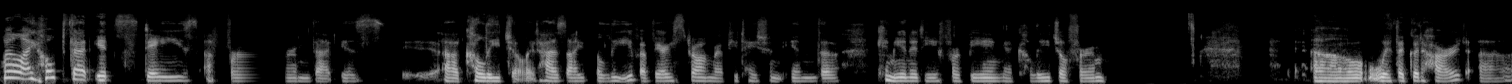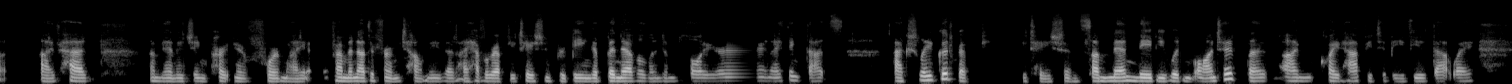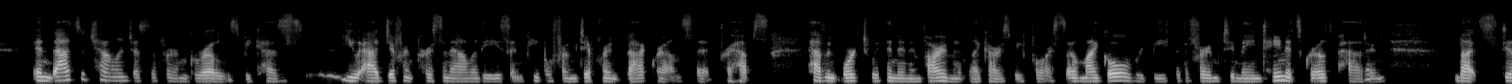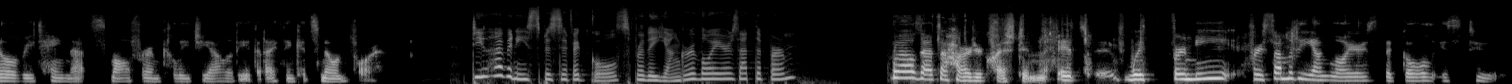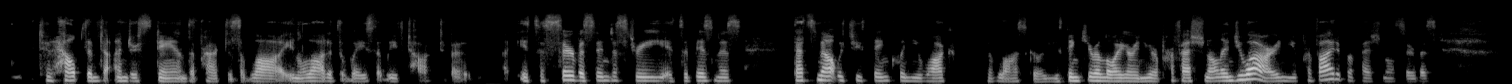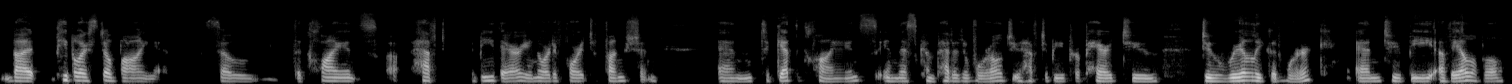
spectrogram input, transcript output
Well, I hope that it stays a firm that is uh, collegial. It has, I believe, a very strong reputation in the community for being a collegial firm uh, with a good heart. Uh, I've had a managing partner for my from another firm tell me that I have a reputation for being a benevolent employer, and I think that's actually a good reputation. Some men maybe wouldn't want it, but I'm quite happy to be viewed that way. And that's a challenge as the firm grows because you add different personalities and people from different backgrounds that perhaps haven't worked within an environment like ours before. So, my goal would be for the firm to maintain its growth pattern, but still retain that small firm collegiality that I think it's known for. Do you have any specific goals for the younger lawyers at the firm? Well, that's a harder question. It's with for me, for some of the young lawyers, the goal is to to help them to understand the practice of law in a lot of the ways that we've talked about. It's a service industry, it's a business. That's not what you think when you walk out of law school. You think you're a lawyer and you're a professional, and you are, and you provide a professional service, but people are still buying it. So the clients uh, have to be there in order for it to function. And to get the clients in this competitive world, you have to be prepared to do really good work and to be available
